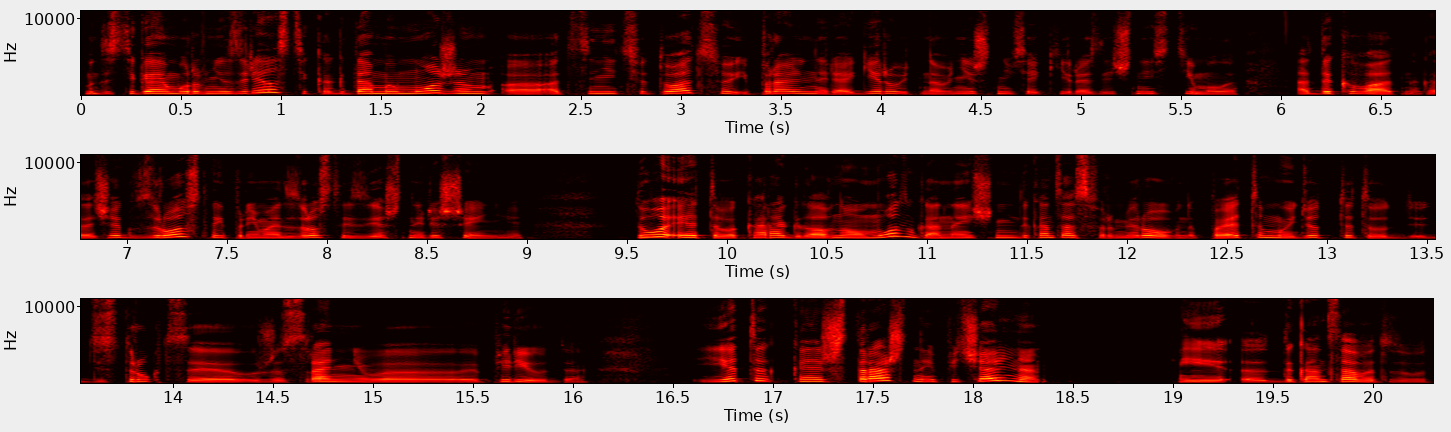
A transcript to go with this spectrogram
мы достигаем уровня зрелости, когда мы можем э, оценить ситуацию и правильно реагировать на внешние всякие различные стимулы адекватно, когда человек взрослый и принимает взрослые взвешенные решения. До этого кора головного мозга, она еще не до конца сформирована, поэтому идет эта вот деструкция уже с раннего периода. И это, конечно, страшно и печально. И э, до конца в эту вот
